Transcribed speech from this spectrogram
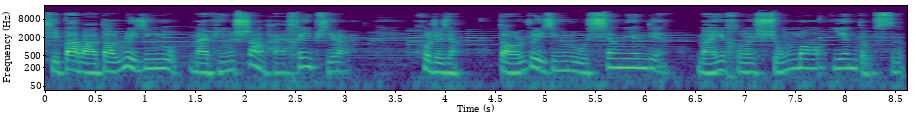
替爸爸到瑞金路买瓶上海黑啤来，或者讲到瑞金路香烟店买一盒熊猫烟斗丝。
